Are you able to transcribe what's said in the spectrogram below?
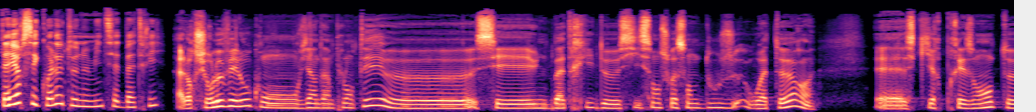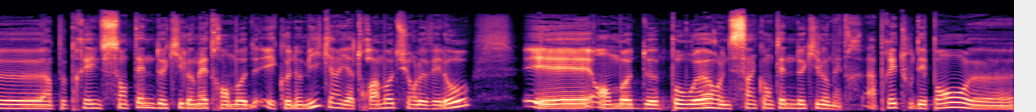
D'ailleurs, c'est quoi l'autonomie de cette batterie? Alors sur le vélo qu'on vient d'implanter, euh, c'est une batterie de 672 Wh, euh, ce qui représente euh, à peu près une centaine de kilomètres en mode économique. Hein. Il y a trois modes sur le vélo et en mode power une cinquantaine de kilomètres. Après, tout dépend, euh,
